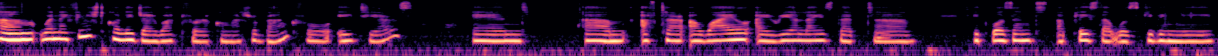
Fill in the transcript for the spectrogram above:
Um, when I finished college, I worked for a commercial bank for eight years. And um, after a while, I realized that uh, it wasn't a place that was giving me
